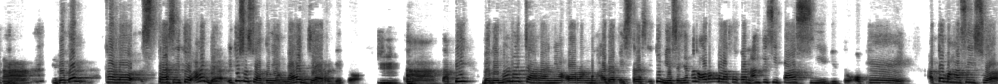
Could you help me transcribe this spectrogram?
Nah, itu kan kalau stres itu ada, itu sesuatu yang wajar gitu. Hmm. Nah, tapi bagaimana caranya orang menghadapi stres itu biasanya kan orang melakukan antisipasi gitu. Oke, okay. atau mahasiswa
